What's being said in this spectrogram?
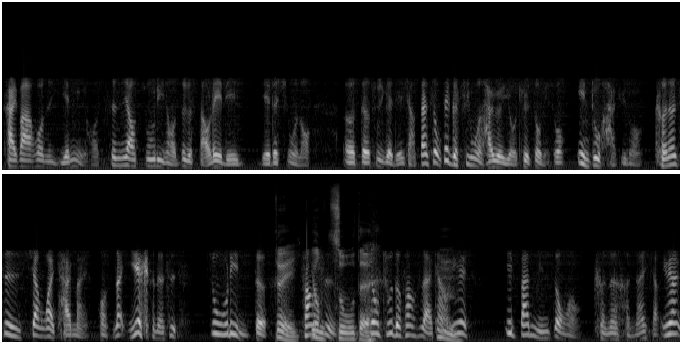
开发或者引领哈，甚至要租赁哦这个扫猎雷雷的新闻哦，呃，得出一个联想。但是这个新闻还有有趣的重点说，印度海军哦可能是向外采买哦，那也可能是。租赁的对方式，用租的用租的方式来看，因为一般民众哦，可能很难想，因为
